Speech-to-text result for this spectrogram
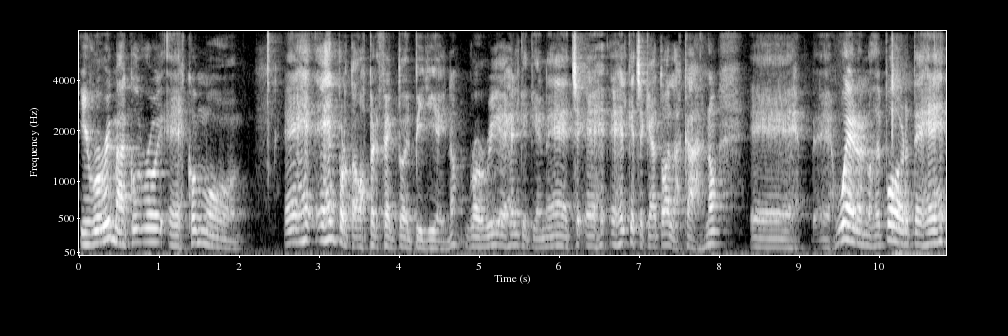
Y Rory McIlroy es como es, el portavoz perfecto del PGA, ¿no? Rory es el que tiene es, el que chequea todas las cajas, ¿no? es bueno en los deportes, es,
